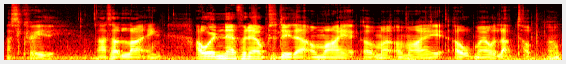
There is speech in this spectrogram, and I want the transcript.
That's crazy. That's that lighting. I would never been able to do that on my on my on my old my old laptop. Oh,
